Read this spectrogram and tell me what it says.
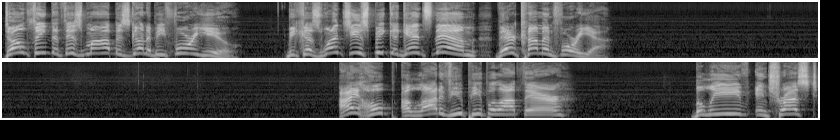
Don't think that this mob is going to be for you. Because once you speak against them, they're coming for you. I hope a lot of you people out there believe and trust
